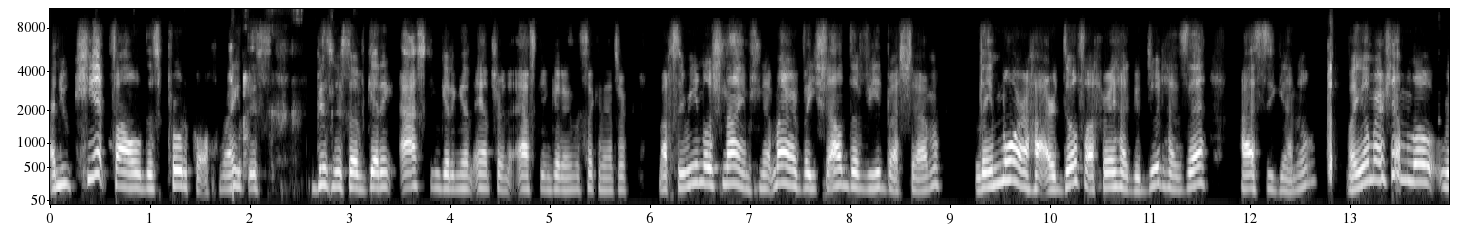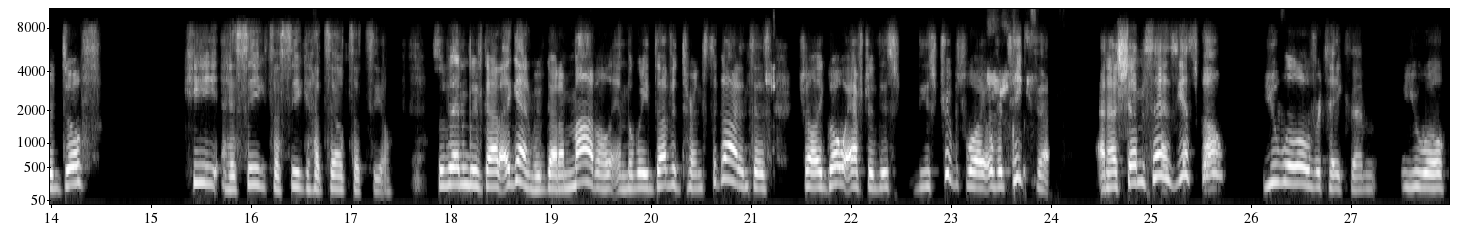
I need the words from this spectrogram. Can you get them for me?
And you can't follow this protocol, right? This business of getting, asking, getting an answer and asking, getting the second answer. David lemor ha'ardof achrei ha'gedud hazeh ha'asigenu, vayomer Hashem lo redof ki hesig tasig hatzel tatzil. So then we've got again we've got a model in the way David turns to God and says, "Shall I go after this these troops? Will I overtake them?" And Hashem says, "Yes, go. You will overtake them. You will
